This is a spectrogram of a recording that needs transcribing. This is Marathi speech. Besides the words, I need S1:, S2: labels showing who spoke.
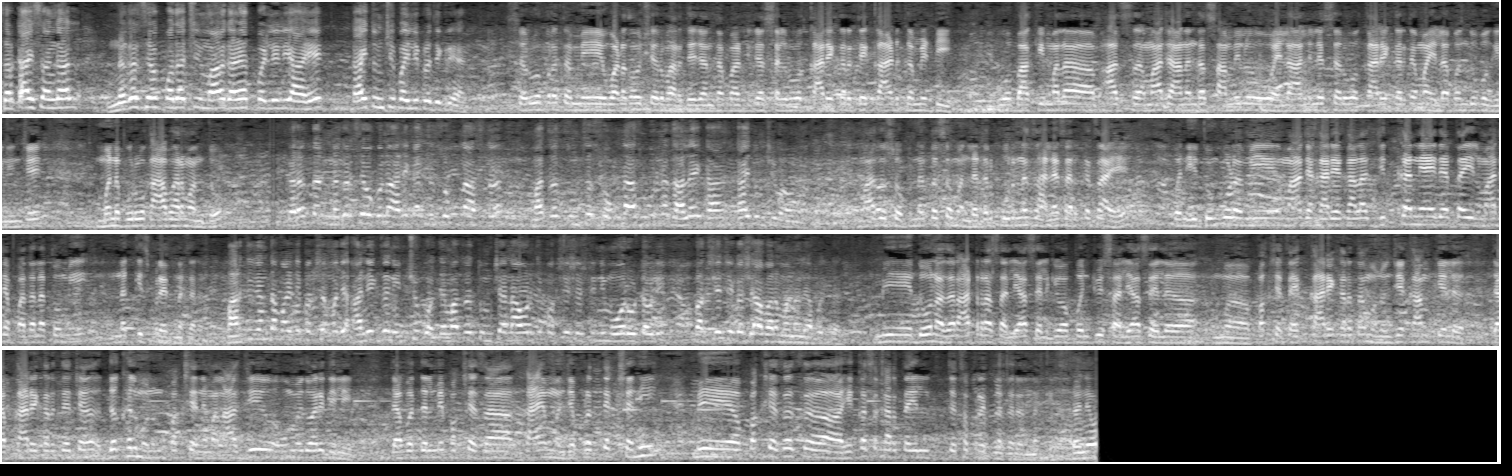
S1: सर काय सांगाल? नगरसेवक पदाची माळ गाळ्यात पडलेली आहे. काय तुमची पहिली प्रतिक्रिया? आहे
S2: सर्वप्रथम मी वडगाव शहर भारतीय जनता पार्टीच्या सर्व कार्यकर्ते कार्ड कमिटी व बाकी मला आज माझ्या आनंदात सामील व्हायला आलेले सर्व कार्यकर्ते महिला बंधू भगिनींचे मनपूर्वक आभार मानतो.
S1: खरं तर नगरसेवक होणं अनेकांचं स्वप्न असतं. मात्र तुमचं स्वप्न आज पूर्ण झालंय का? काय तुमची भावना?
S2: माझं स्वप्न तसं म्हणलं तर पूर्ण झाल्यासारखंच आहे. पण इथून पुढं मी माझ्या कार्यकालात जितका न्याय देता येईल माझ्या पदाला तो मी नक्कीच प्रयत्न करेन.
S1: भारतीय जनता पार्टी पक्षामध्ये अनेक जण इच्छुक होते मात्र तुमच्या नावावरती पक्षश्रेष्ठींनी मोहर उठवली. पक्षाचे कसे आभार मानाल याबद्दल?
S2: मी दोन हजार अठरा साली असेल किंवा पंचवीस साली असेल पक्षाचा एक कार्यकर्ता म्हणून जे काम केलं त्या कार्यकर्त्याच्या दखल म्हणून पक्षाने मला आज जी उमेदवारी दिली त्याबद्दल मी पक्षाचा कायम म्हणजे प्रत्यक्षाने मी पक्षाचंच हे कसं करता येईल त्याचा प्रयत्न करेन नक्की
S1: धन्यवाद.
